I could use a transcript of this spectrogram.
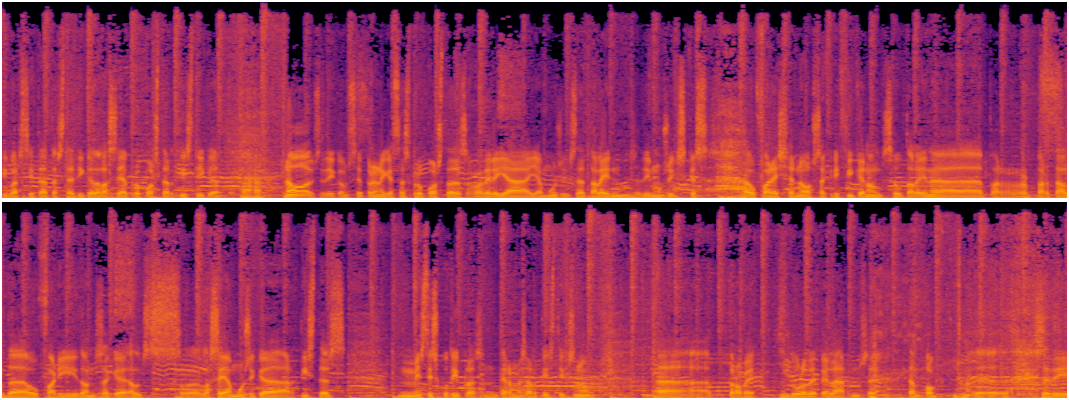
diversitat estètica de la seva proposta artística. Ahà. No, és a dir, com sempre en aquestes propostes darrere hi ha, hi ha músics de talent, és a dir, músics que ofereixen o sacrifiquen el seu talent eh, per, per tal d'oferir doncs, els, la seva música a artistes més discutibles en termes artístics, no? Uh, però bé, duro de pelar, no sé, tampoc... Uh, és a dir,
